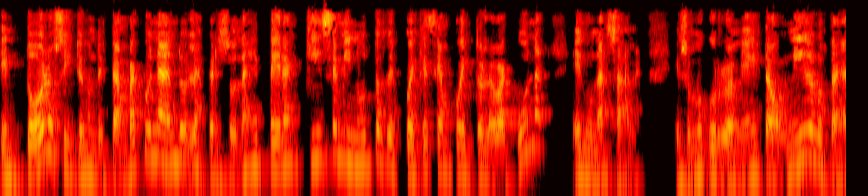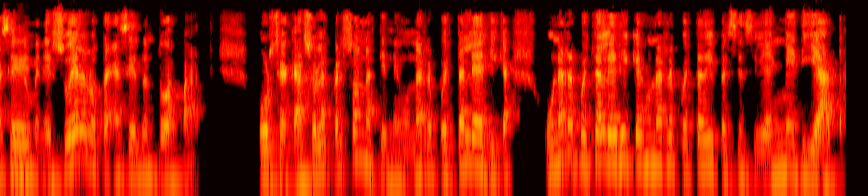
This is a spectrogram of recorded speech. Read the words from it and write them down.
en todos los sitios donde están vacunando, las personas esperan 15 minutos después que se han puesto la vacuna en una sala. Eso me ocurrió a mí en Estados Unidos, lo están haciendo en Venezuela, lo están haciendo en todas partes. Por si acaso las personas tienen una respuesta alérgica, una respuesta alérgica es una respuesta de hipersensibilidad inmediata.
